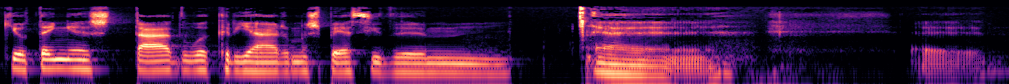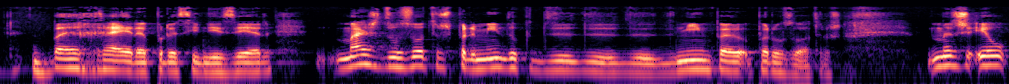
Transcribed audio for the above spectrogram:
que eu tenha estado a criar uma espécie de. Uh, barreira, por assim dizer, mais dos outros para mim do que de, de, de, de mim para, para os outros. Mas eu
